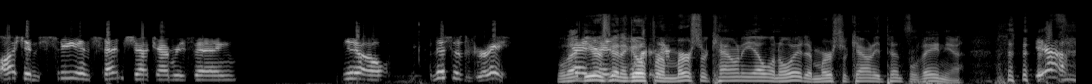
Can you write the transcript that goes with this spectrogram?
I can see and scent check everything. You know, this is great. Well, that deer is going to go from Mercer County, Illinois, to Mercer County, Pennsylvania. Yeah.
